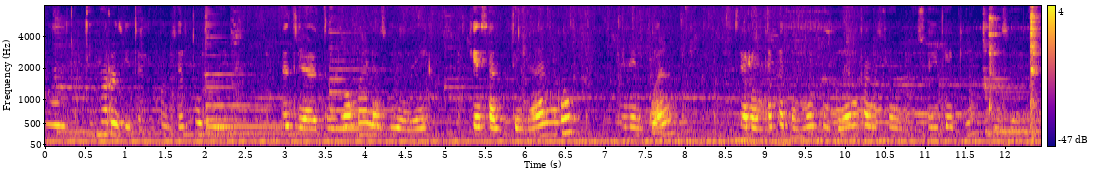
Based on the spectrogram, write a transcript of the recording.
Su último recital y concierto fue el Teatro Roma de la ciudad de Quesaltenango, en el cual cerró interpretando su gran canción soy aquí, soy de allá.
